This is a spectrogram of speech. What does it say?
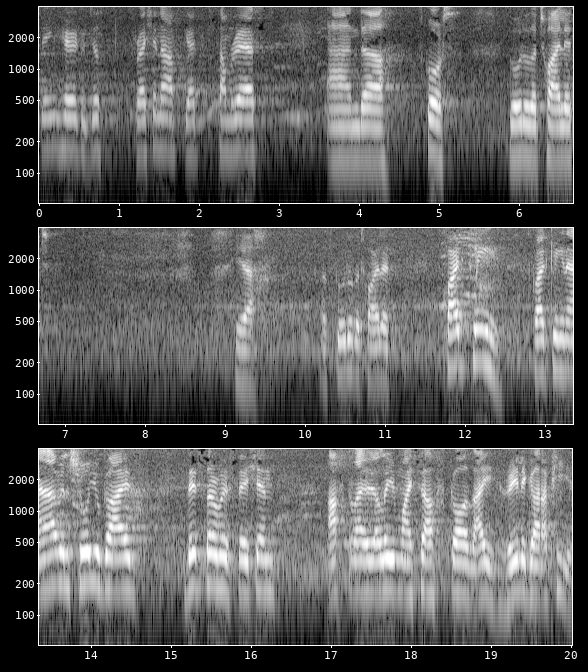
staying here to just freshen up, get some rest, and uh, of course, go to the toilet. Yeah, let's go to the toilet. It's quite clean. It's quite clean, and I will show you guys this service station after I relieve myself because I really gotta pee.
